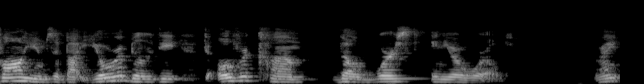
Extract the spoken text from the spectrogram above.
volumes about your ability to overcome the worst in your world, right?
